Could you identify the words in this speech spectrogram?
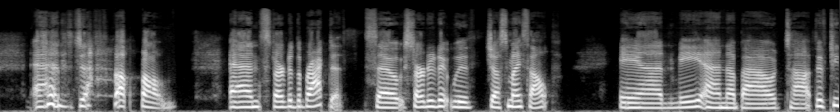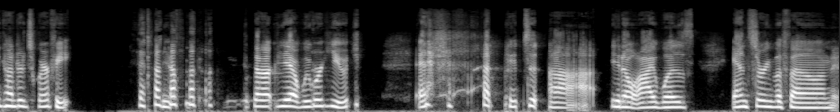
and um, and started the practice. So started it with just myself and me and about uh, 1,500 square feet. yeah, we were huge. And, uh, you know, I was answering the phone,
